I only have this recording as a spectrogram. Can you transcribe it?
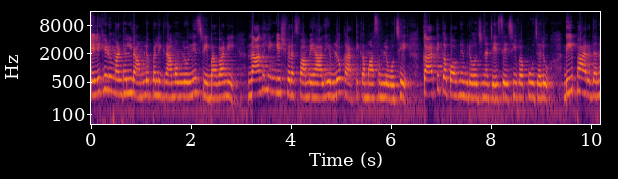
ఎలిహేడు మండల్ రాములపల్లి గ్రామంలోని శ్రీ భవానీ నాగలింగేశ్వర స్వామి ఆలయంలో కార్తీక మాసంలో వచ్చే కార్తీక పౌర్ణమి రోజున చేసే శివ పూజలు దీపారాధన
